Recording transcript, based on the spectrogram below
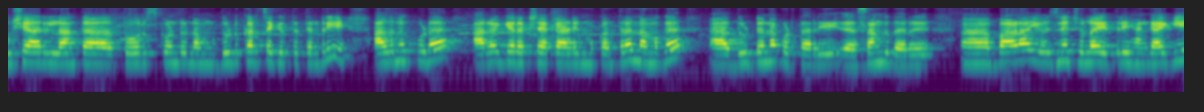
ಹುಷಾರಿಲ್ಲ ಅಂತ ತೋರಿಸ್ಕೊಂಡು ನಮ್ಗೆ ದುಡ್ಡು ಖರ್ಚಾಗಿರ್ತೈತಲ್ಲ ರೀ ಅದನ್ನು ಕೂಡ ಆರೋಗ್ಯ ರಕ್ಷಾ ಕಾರ್ಡಿನ ಮುಖಾಂತರ ನಮಗೆ ದುಡ್ಡನ್ನು ಕೊಡ್ತಾರೆ ರೀ ಸಂಘದವ್ರು. ಭಾಳ ಯೋಜನೆ ಚಲೋ ಐತ್ರಿ. ಹಾಗಾಗಿ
